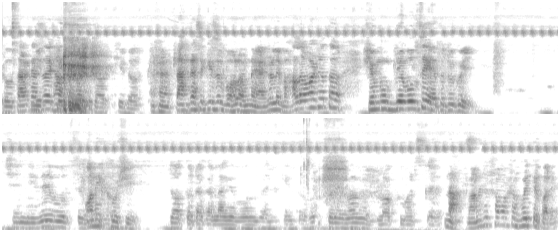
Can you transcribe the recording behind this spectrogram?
তো তার কাছে হ্যাঁ, তার কাছে কিছু বলার নাই। আসলে ভালোবাসা তো সে মুখ দিয়ে বলছে এতটুকুই। সে নিজেই বলছে অনেক খুশি। যত টাকা লাগে বলবেন কিন্তু হুট করে এভাবে ব্লক মারছে। না মানুষের সমস্যা হইতে পারে।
